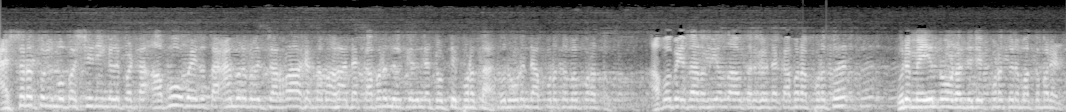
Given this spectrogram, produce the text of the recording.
അഷറത്തുൽ മുബശ്ശേരിങ്ങൾപ്പെട്ട അബൂബൈദ താമറബിൾ ചറാഹ് എന്ന മഹാന്റെ കബർ നിൽക്കുന്നതിന്റെ തൊട്ടിപ്പുറത്ത്. ഒരു റോഡിന്റെ അപ്പുറത്തും അപ്പുറത്തും. അബൂബൈദ റബിയുള്ള കബർ അപ്പുറത്ത് ഒരു മെയിൻ റോഡ് അതിന്റെ ഇപ്പുറത്ത് ഒരു മക്കബറുണ്ട്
